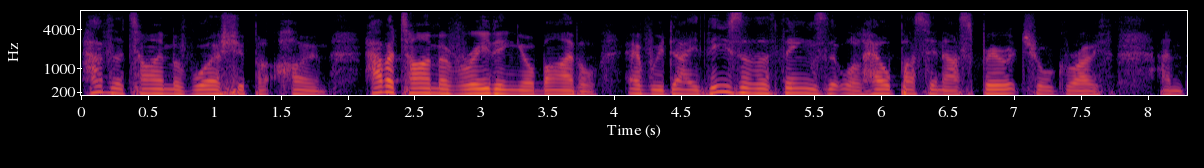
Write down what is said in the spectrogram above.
Have the time of worship at home. Have a time of reading your Bible every day. These are the things that will help us in our spiritual growth. And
